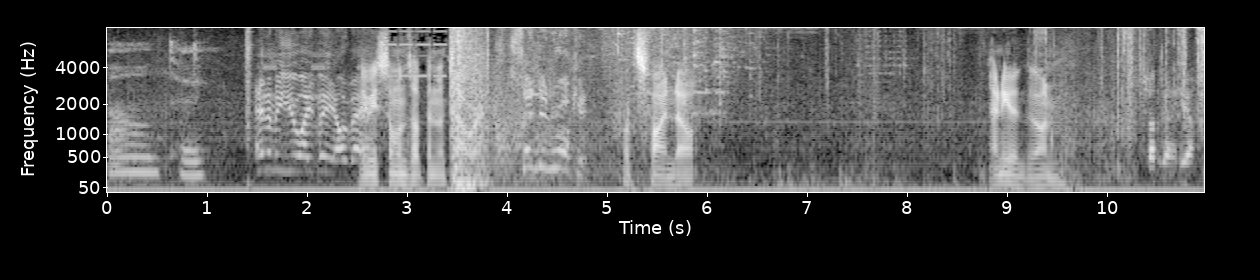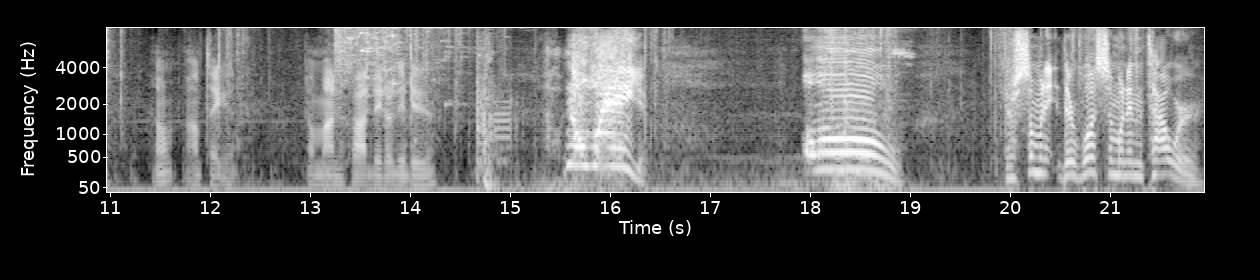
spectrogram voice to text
Um, Bounty. Enemy UAV overhead. Maybe someone's up in the tower. Sending rocket. Let's find out. I need a gun. Shotgun here. Oh, I'll take it. Don't mind if I diddly do. No way! Oh! There's someone. There was someone in the tower.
